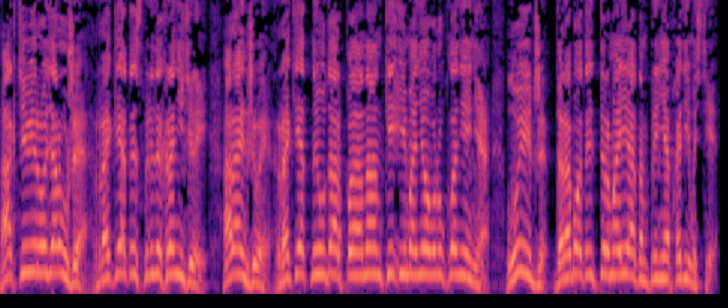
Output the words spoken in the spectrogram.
«Активировать оружие! Ракеты с предохранителей! Оранжевые! Ракетный удар по ананке и маневр уклонения! Луиджи! Доработает термоядом при необходимости!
